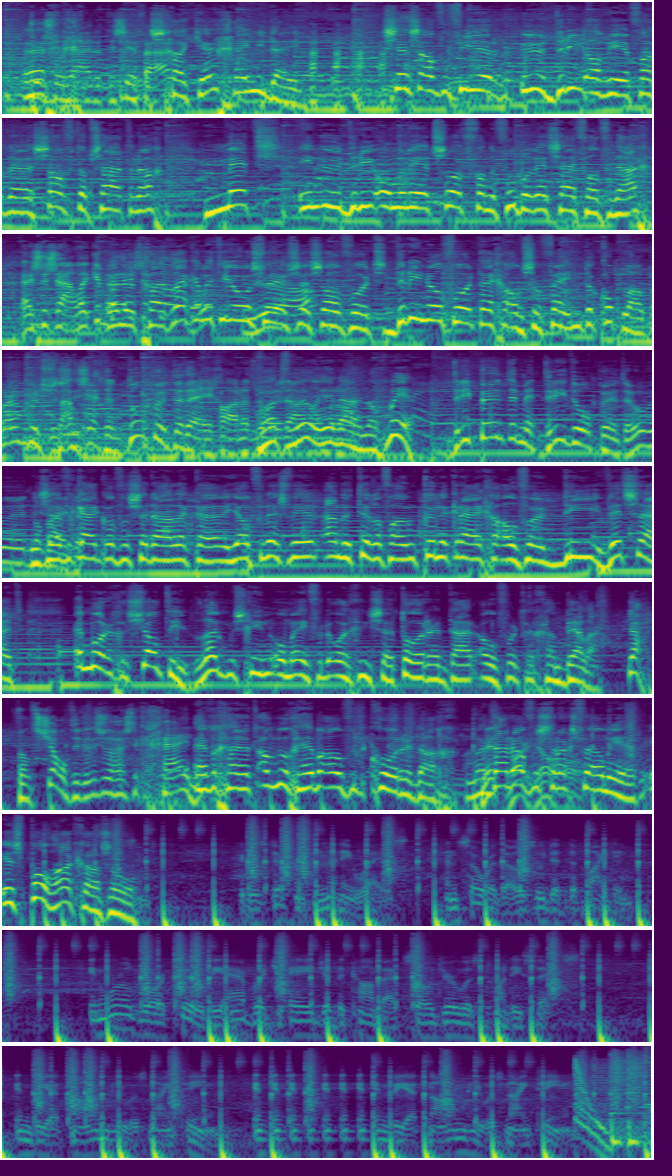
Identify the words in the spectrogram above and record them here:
Jij dat eens even uit? Schatje, geen idee. Zes over vier, uur drie alweer van uh, Zandvoort op zaterdag. Met in uur drie onder meer het slot van de voetbalwedstrijd van vandaag. En ze zijn lekker En het gaat lekker met de jongens van FC Zandvoort. 3-0 voor tegen Amstelveen, de koploper. Dus, dus het is echt een doelpuntenregen aan het worden. Wat wil je nou nog meer? Drie punten met drie doelpunten. Hoe wil je het dus nog even kijken of we zo dadelijk uh, Joop van Nes weer aan de telefoon kunnen krijgen over die wedstrijd. En morgen Shanti. Leuk misschien om een van de organisatoren daarover te gaan bellen. Ja, want Shanti, dat is wel hartstikke gein. En we gaan het ook nog hebben over de Korendag. Maar met daarover straks veel meer. Is Paul Hardcastle. It was different in many ways. And so were those who did the fighting. In World War II, the average age of the combat soldier was 26. In Vietnam, he was 19. In, in, in, in, in Vietnam, he was 19.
